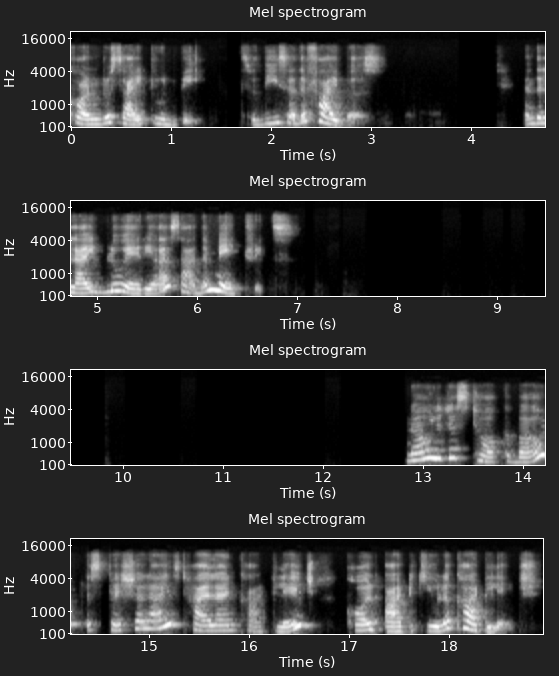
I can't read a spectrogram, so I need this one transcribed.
chondrocyte would be. So these are the fibers. And the light blue areas are the matrix. Now let us talk about a specialized hyaline cartilage called articular cartilage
